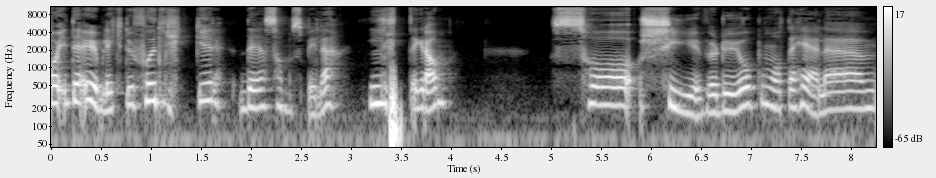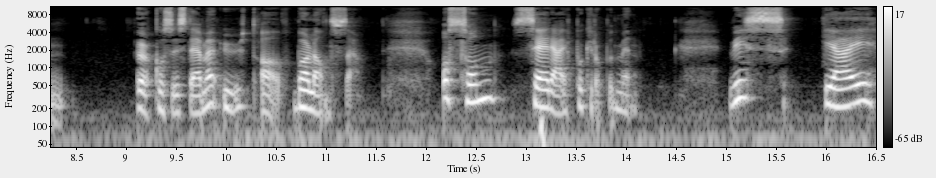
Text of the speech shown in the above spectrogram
Og i det øyeblikk du forrykker det samspillet lite grann, så skyver du jo på en måte hele økosystemet ut av balanse. Og sånn ser jeg på kroppen min. Hvis jeg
